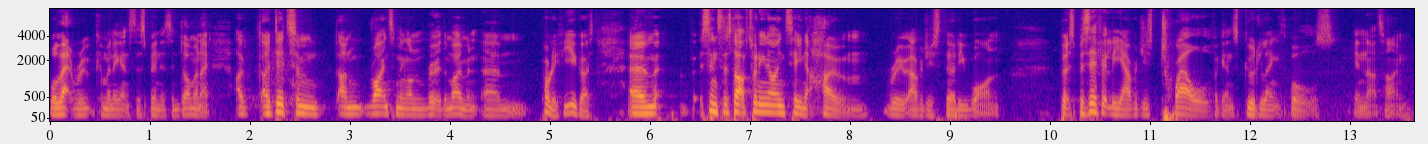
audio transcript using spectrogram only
we'll let Root come in against the spinners and dominate. I, I did some. I'm writing something on Root at the moment, um, probably for you guys. Um, since the start of 2019 at home, Root averages 31 but specifically averages 12 against good length balls in that time.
